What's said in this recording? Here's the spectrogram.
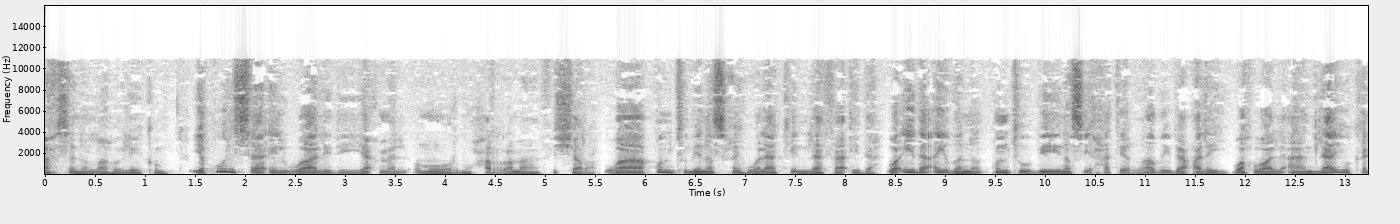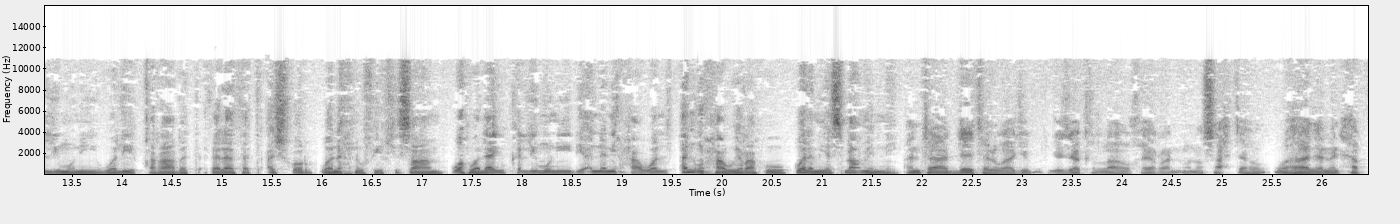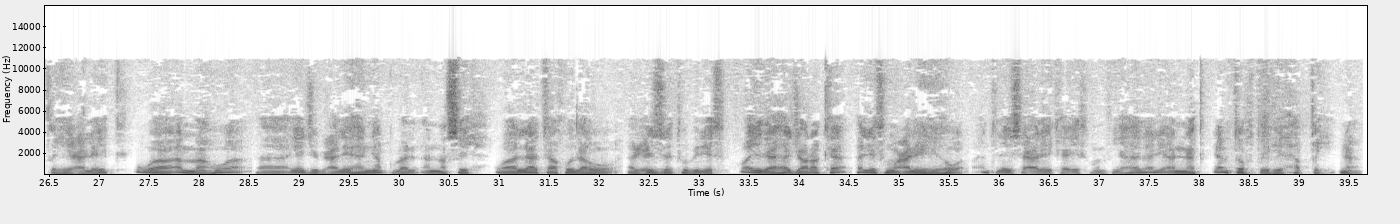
أحسن الله إليكم. يقول السائل والدي يعمل أمور محرمة في الشرع وقمت بنصحه ولكن لا فائدة. وإذا أيضا قمت بنصيحته غضب علي وهو الآن لا يكلمني ولي قرابة ثلاثة أشهر ونحن في خصام وهو لا يكلمني لأنني حاولت أن أحاوره ولم يسمع مني. أنت أديت الواجب جزاك الله خيرا ونصحته وهذا من حقه عليك وأما هو فيجب عليه أن يقبل النصيحة ولا تأخذه العزة بالإثم. وإذا هجرك فالإثم عليه هو. أنت ليس عليك إثم في هذا لأنك لم تخطئ في حقه. نعم.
